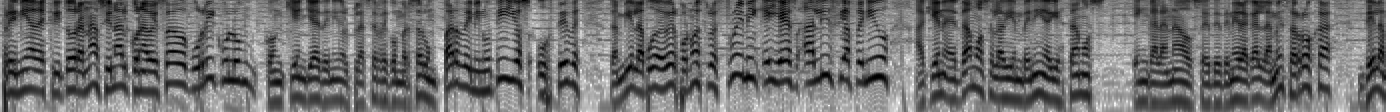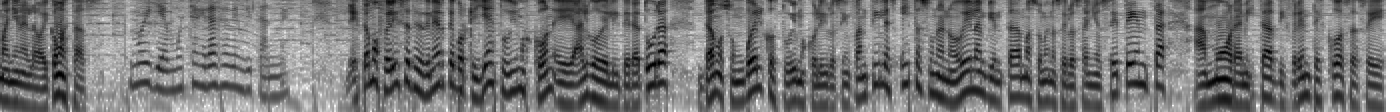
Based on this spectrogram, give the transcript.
premiada escritora nacional con avesado currículum, con quien ya he tenido el placer de conversar un par de minutillos. Usted también la puede ver por nuestro streaming. Ella es Alicia Feniu, a quien eh, damos la bienvenida y estamos engalanados eh, de tener acá en la mesa roja de la mañana en la hoy. ¿Cómo estás? Muy bien, muchas gracias de invitarme. Estamos felices de tenerte porque ya estuvimos con eh, algo de literatura, damos un vuelco, estuvimos con libros infantiles. Esto es una novela ambientada más o menos en los años 70, amor, amistad, diferentes cosas. Eh,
